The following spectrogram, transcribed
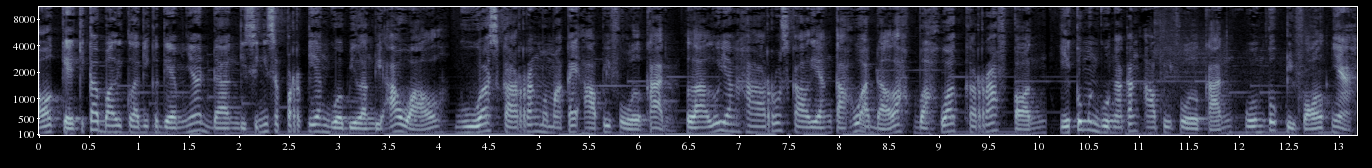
Oke, kita balik lagi ke gamenya dan di sini seperti yang gua bilang di awal, gua sekarang memakai api vulkan. Lalu yang harus kalian tahu adalah bahwa Craftcon itu menggunakan api vulkan untuk defaultnya.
